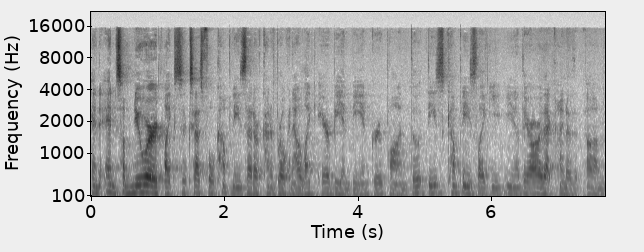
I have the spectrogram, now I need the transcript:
and, and some newer like successful companies that are kind of broken out like Airbnb and Groupon. Th- these companies like you, you know they are that kind of um,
